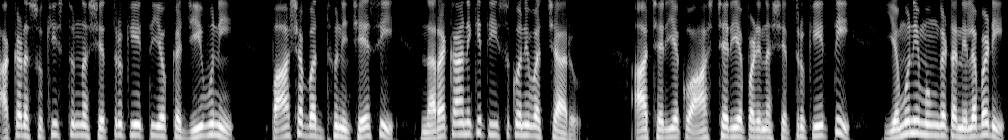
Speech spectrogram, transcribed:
అక్కడ సుఖిస్తున్న శత్రుకీర్తి యొక్క జీవుని పాశబద్ధుని చేసి నరకానికి తీసుకొని వచ్చారు. ఆ చర్యకు ఆశ్చర్యపడిన శత్రుకీర్తి యముని ముంగట నిలబడి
